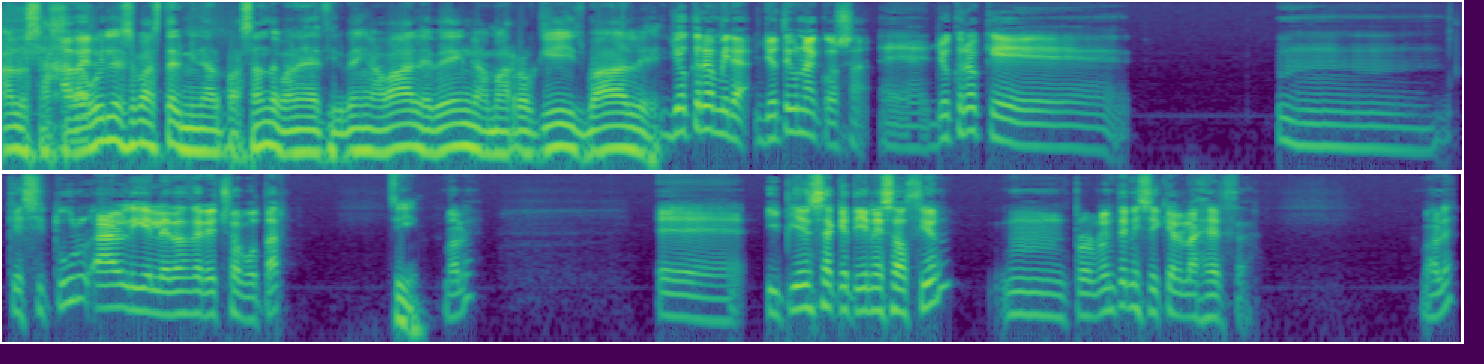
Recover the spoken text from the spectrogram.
A los saharauis les va a terminar pasando, van a decir, venga, vale, venga, marroquíes, vale. Yo creo, mira, yo tengo una cosa. eh, yo creo que. mm, que si tú a alguien le das derecho a votar, Sí, ¿vale? Eh, y piensa que tiene esa opción, mm, probablemente ni siquiera la ejerza. ¿Vale?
